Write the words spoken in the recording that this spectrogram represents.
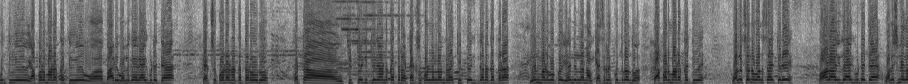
ಕುಂತೀವಿ, ವ್ಯಾಪಾರ ಮಾಡಕತ್ತೀವಿ ಭಾರಿ ಹೊಲಗೈರಿ ಆಗಿಬಿಟ್ಟೈತೆ ಟ್ಯಾಕ್ಸ್ ಕೊಡೋಣಕತ್ತಾರ ಅವರು. ಒಟ್ಟ ಕಿತ್ತೋಗಿದ್ದೀನಿ ಅನ್ನಕತ್ತಾರ ಟ್ಯಾಕ್ಸ್ ಕೊಡಲಿಲ್ಲ ಅಂದ್ರೆ ಕಿತ್ತೋಗಿದ್ದೀನಿ ಅನ್ನಕತ್ತಾರ ಏನು ಮಾಡ್ಬೇಕು, ಏನಿಲ್ಲ, ನಾವು ಕೆಸರನ್ನ ಕುಂತ್ಕೊಂಡು ವ್ಯಾಪಾರ ಮಾಡಕತ್ತೀವಿ. ಹೊಲಸನ ಹೊಲಸಾಯ್ತು ಐತಿರಿ. ಭಾಳ ಇದು ಆಗಿಬಿಟ್ಟೈತೆ ಹೊಲಸಿನಾಗ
